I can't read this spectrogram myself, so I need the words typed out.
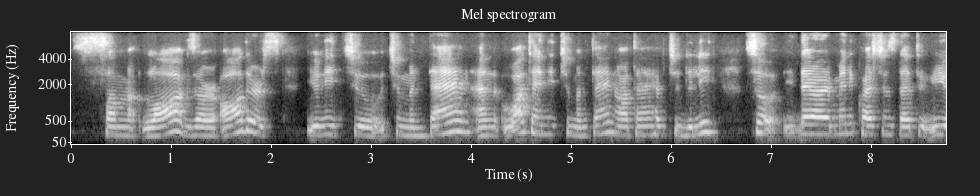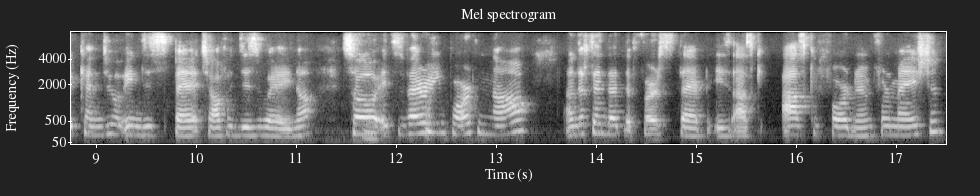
some logs or others you need to to maintain and what i need to maintain what i have to delete. So there are many questions that you can do in dispatch of this way you know so mm. it's very important now understand that the first step is ask ask for the information.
